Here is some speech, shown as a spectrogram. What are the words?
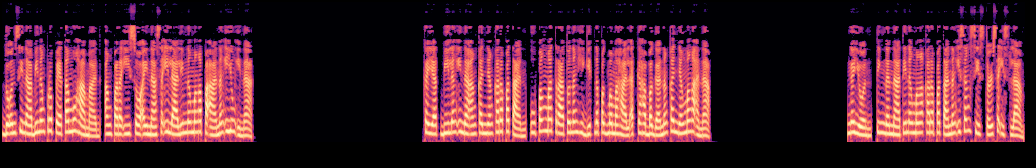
Doon sinabi ng Propeta Muhammad, ang paraiso ay nasa ilalim ng mga paa ng iyong ina. Kaya't bilang ina ang kanyang karapatan, upang matrato ng higit na pagmamahal at kahabagan ng kanyang mga anak. Ngayon, tingnan natin ang mga karapatan ng isang sister sa Islam.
